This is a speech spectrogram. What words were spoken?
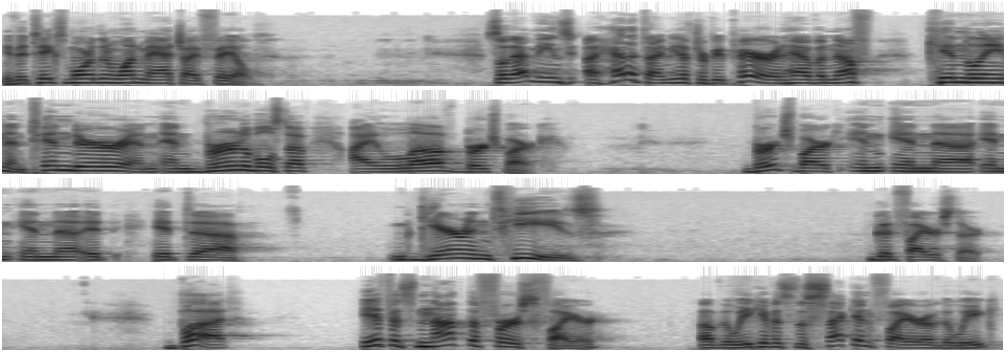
If it takes more than one match, I've failed. So that means ahead of time you have to prepare and have enough kindling and tinder and, and burnable stuff. I love birch bark. Birch bark in in uh, in in uh, it it uh, guarantees good fire start. But if it's not the first fire of the week, if it's the second fire of the week,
